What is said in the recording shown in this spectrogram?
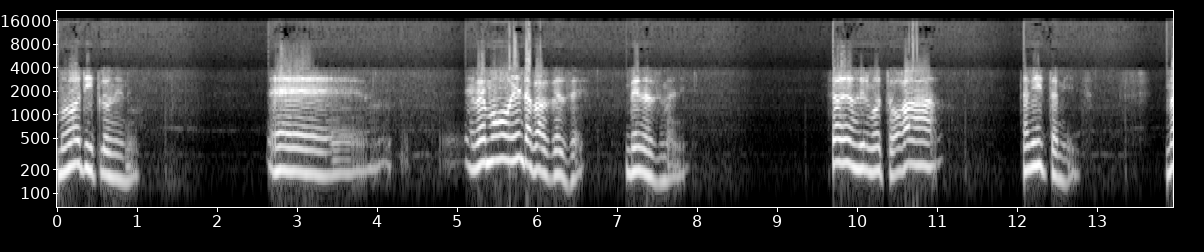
מאוד התלוננו. אה, הם אמרו, אין דבר כזה. בין הזמנים. צריך ללמוד תורה תמיד תמיד. מה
